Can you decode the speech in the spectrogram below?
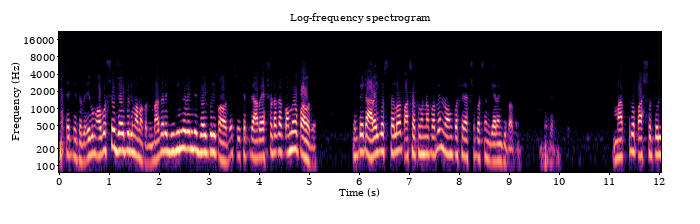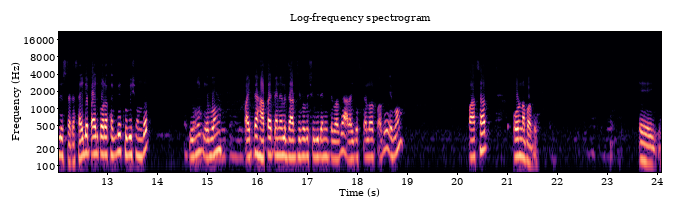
সেট নিতে হবে। এবং অবশ্যই জয়পুরি মামা কটন বাজারে বিভিন্ন রেঞ্জে জয়পুরি পাওয়া যায়। সেই ক্ষেত্রে আরও একশো টাকা কমেও পাওয়া যায়। কিন্তু এটা আড়াই গোস সালোয়ার পাঁচ হাত ওড়না পাবেন, রং কষের একশো পার্সেন্ট গ্যারান্টি পাবেন। দেখেন। মাত্র পাঁচশো চল্লিশ টাকা। সাইডে পাইর করা থাকবে, খুবই সুন্দর ইউনিক এবং পাইপটা হাতায় প্যানেলে যার যেভাবে সুবিধা নিতে পারবে, আড়াই গোস সালোয়ার পাবে এবং পাঁচ হাত ওড়না পাবে। এই যে।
